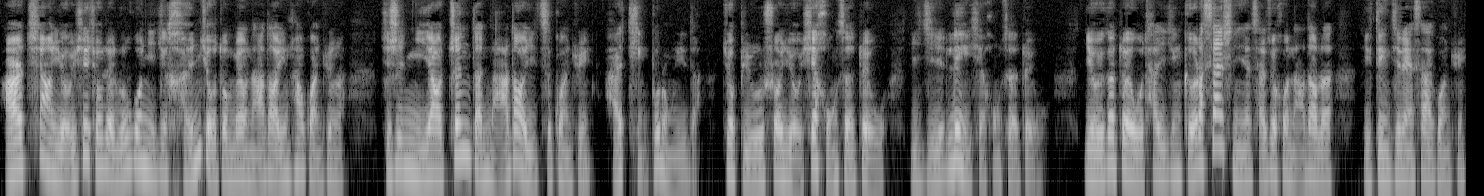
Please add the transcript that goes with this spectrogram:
而像有一些球队，如果你已经很久都没有拿到英超冠军了。其实你要真的拿到一次冠军还挺不容易的。就比如说有些红色的队伍以及另一些红色的队伍，有一个队伍他已经隔了三十年才最后拿到了一顶级联赛的冠军，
